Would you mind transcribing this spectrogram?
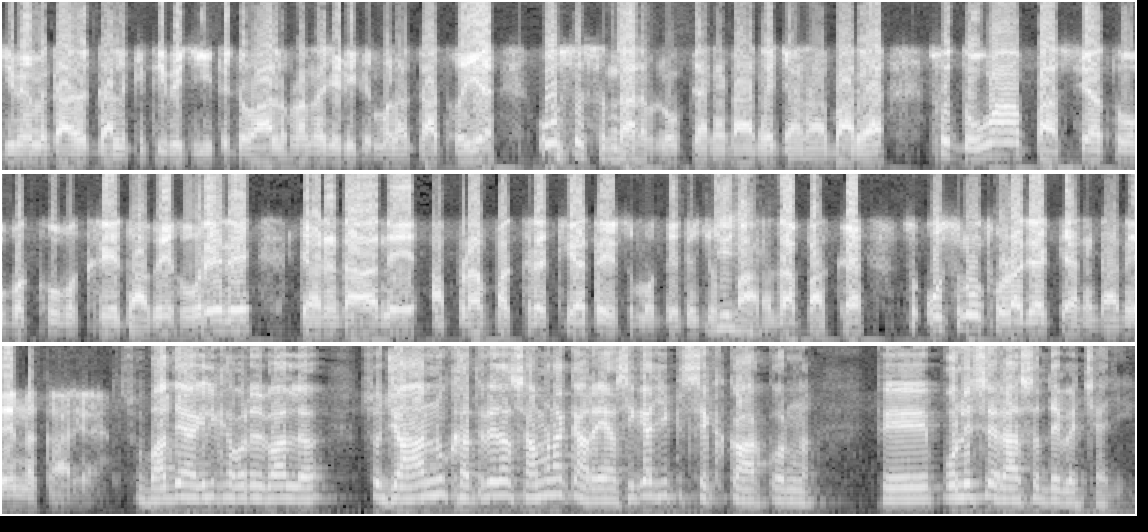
ਜਿਵੇਂ ਮੈਂ ਗੱਲ- ਕੀਤੀ ਵੀ ਜੀਤ ਡਵਾਲ ਹੋਣਾ ਨਾਲ ਜਿਹੜੀ ਮੁਲਾਕਾਤ ਹੋਈ ਹੈ ਉਸ ਸੰਦਰਭ ਨੂੰ ਕੈਨੇਡਾ ਨੇ ਜ਼ਿਆਦਾ ਉਭਾਰਿਆ ਸੋ ਦੋਵਾਂ ਪਾਸਿਆਂ ਤੋਂ ਵੱਖੋ ਵੱਖਰੇ ਦਾਅਵੇ ਹੋ ਰਹੇ ਨੇ ਕੈਨੇਡਾ ਨੇ ਆਪਣਾ ਪੱਖ ਰੱਖਿਆ ਤੇ ਇਸ ਮੁੱਦੇ ਤੇ ਜੀ। ਭਾਰਤ ਦਾ ਪੱਖ ਹੈ ਸੋ ਉਸ ਨੂੰ ਥੋੜਾ ਜਿਹਾ ਕੈਨੇਡਾ ਨੇ ਨਕਾਰਿਆ। ਸੋ ਬਾਅਦ ਅਗਲੀ ਖਬਰ ਵੱਲ ਸੋ ਜਾਨ ਨੂੰ ਖਤਰੇ ਦਾ ਸਾਹਮਣਾ ਕਰ ਰਿਹਾ ਸੀਗਾ ਜੀ ਇੱਕ ਸਿੱਖ ਕਾਰਕੁਨ ਫੇ ਪੁਲਿਸ ਹਿਰਾਸਤ ਦੇ ਵਿੱਚ ਹੈ ਜੀ।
